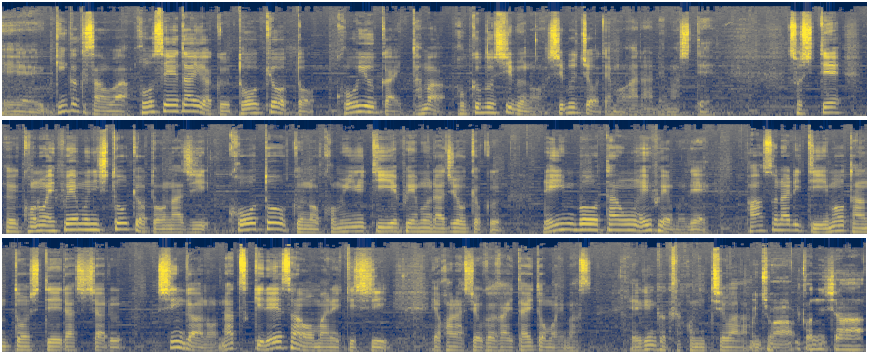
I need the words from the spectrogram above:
えー、玄格さんは法政大学東京都交友会多摩北部支部の支部長でもあられましてそしてえーこの FM 西東京と同じ江東区のコミュニティ FM ラジオ局レインボータウン FM でパーソナリティも担当していらっしゃるシンガーの夏木玲さんをお招きしえーお話を伺いたいと思います。えー、玄格さんこんにちはこん。にちはこんにちは。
